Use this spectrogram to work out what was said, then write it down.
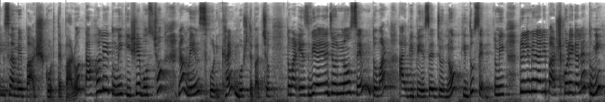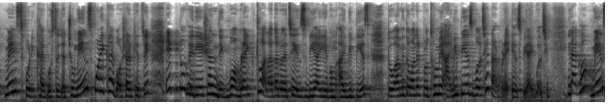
এক্সামে পাশ করতে পারো, তাহলেই তুমি কিসে বসছো? না মেন্স পরীক্ষায় বসতে পারছ। তোমার এসবিআই এর জন্য সেম তোমার আইবিপিএস এর জন্য কিন্তু সেম তুমি প্রিলিমিনারি পাশ করে গেলে তুমি মেন্স পরীক্ষায় বসতে যাচ্ছ। মেন্স পরীক্ষায় বসার ক্ষেত্রে একটু ভেরিয়েশন দেখব, আমরা একটু আলাদা রয়েছে এসবিআই এবং আইবিপিএস তো আমি তোমাদের প্রথমে আইবিপিএস বলছি, তারপরে এসবিআই বলছি। দেখো মেন্স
